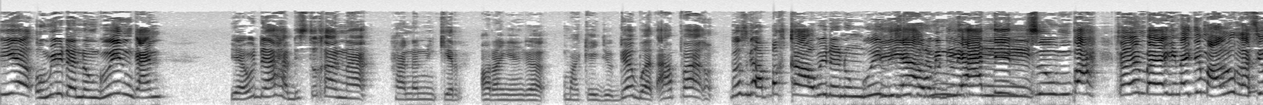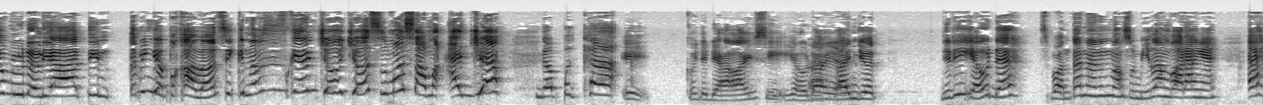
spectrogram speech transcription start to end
Iya, Umi udah nungguin kan. Ya udah, habis itu karena Hanan mikir orang yang gak make juga buat apa? terus nggak peka Umi udah nungguin di Iya, Umi ngeliatin, sumpah. Kalian bayangin aja malu gak sih Umi udah liatin? Tapi gak peka banget sih. Kenapa sih sekarang cowok-cowok semua sama aja? nggak peka Eh, kok jadi alay sih? Ya udah, Oh, iya. lanjut. Jadi ya udah, spontan Hanan langsung bilang ke orangnya, "Eh,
